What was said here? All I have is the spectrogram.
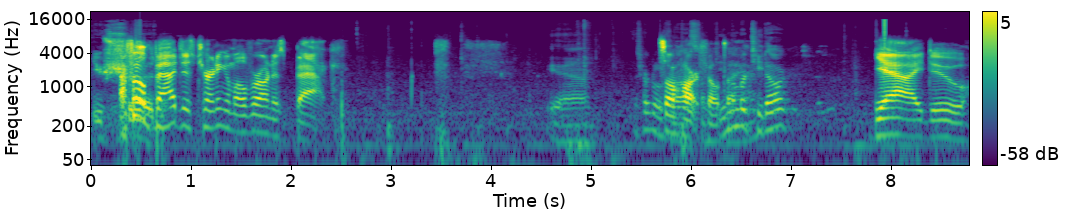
You should. I felt bad just turning him over on his back. Yeah. The turtle So was awesome. heartfelt, Do you remember T Dog? Yeah, I do.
